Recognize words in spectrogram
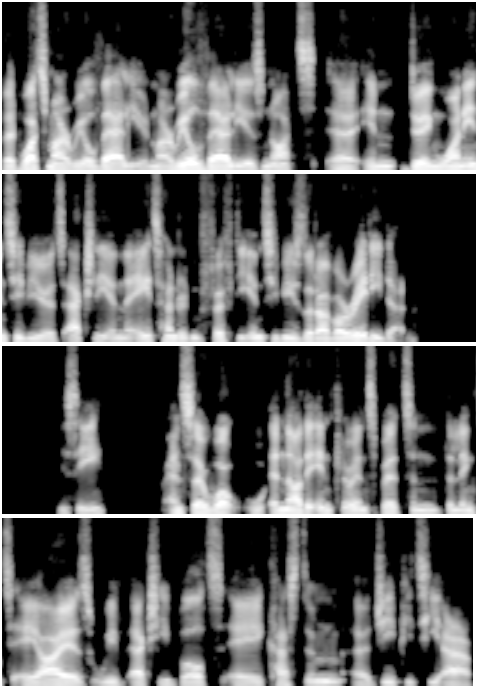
But what's my real value? And my real value is not uh, in doing one interview, it's actually in the 850 interviews that I've already done. You see? And so what and now the influence bits and the link to AI is we've actually built a custom uh, GPT app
